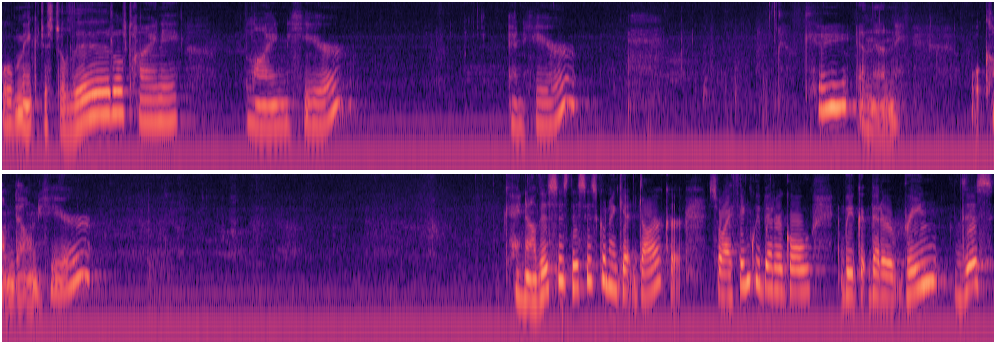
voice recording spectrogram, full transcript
we'll make just a little tiny line here and here. Okay, and then we'll come down here Okay, now this is this is going to get darker. So I think we better go, we better bring this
